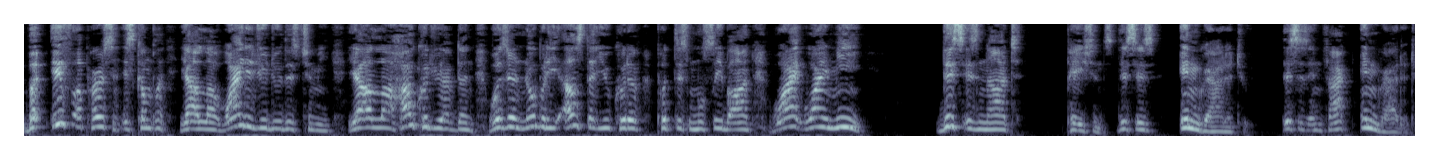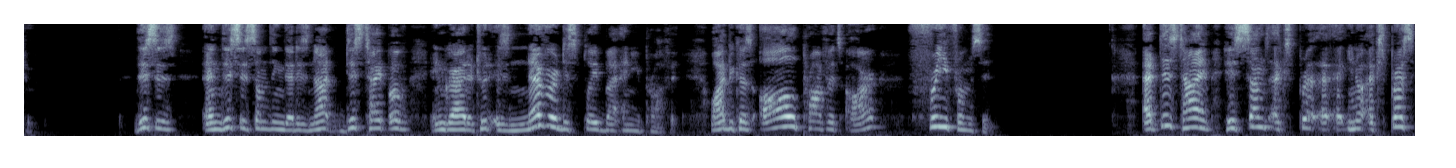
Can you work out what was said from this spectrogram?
But if a person is complaining, Ya Allah, why did you do this to me? Ya Allah, how could you have done? Was there nobody else that you could have put this musibah on? Why, why me? This is not patience. This is ingratitude. This is in fact ingratitude. This is, and this is something that is not, this type of ingratitude is never displayed by any prophet. Why? Because all prophets are free from sin. At this time, his sons express, uh, uh, you know, express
